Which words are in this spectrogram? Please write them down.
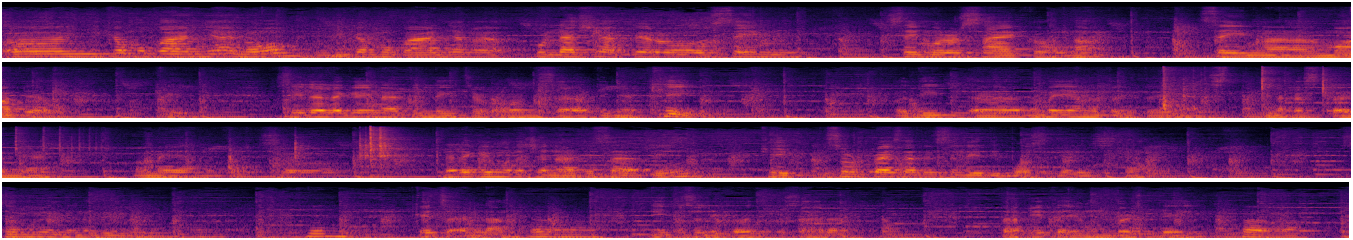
ah, hindi ka mukha niya, no? Hindi ka mukha niya, pula siya, pero same same motorcycle, no? Same ah, model. Okay. So ilalagay natin later on sa ating ah, cake. O di, ah, mamaya na to, ito yung pinaka-style niya. Mamaya na to. So, lalagay muna siya natin sa ating cake. Surprise natin si Lady Boss, guys, no? So, mo yung lalagay mo? Kahit saan lang? Dito sa likod o sa harap? Para kita yung birthday. Oo.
